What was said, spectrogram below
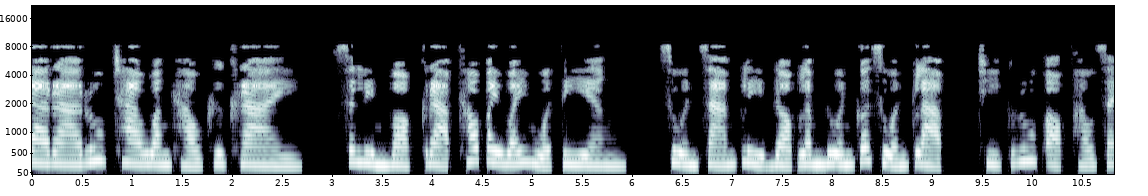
ดารารูปชาววังเขาคือใคร สลิมบอกกราบเข้าไปไว้หัวเตียง ส่วนสามกลีบดอกลำดวนก็สวนกลับ ฉีกรูปออกเผาซะ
